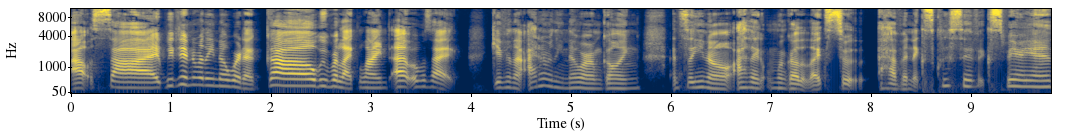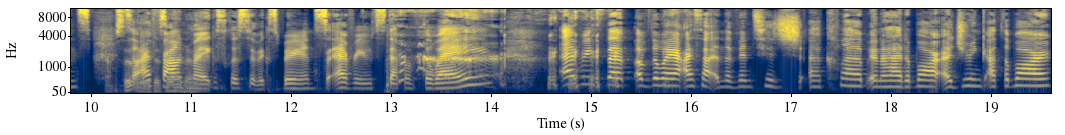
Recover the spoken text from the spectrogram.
outside, we didn't really know where to go. We were like lined up. It was like given that I don't really know where I'm going, and so you know, I like I'm a girl that likes to have an exclusive experience. Absolutely. so I found my exclusive experience every step of the way. every step of the way i sat in the vintage uh, club and i had a bar a drink at the bar.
